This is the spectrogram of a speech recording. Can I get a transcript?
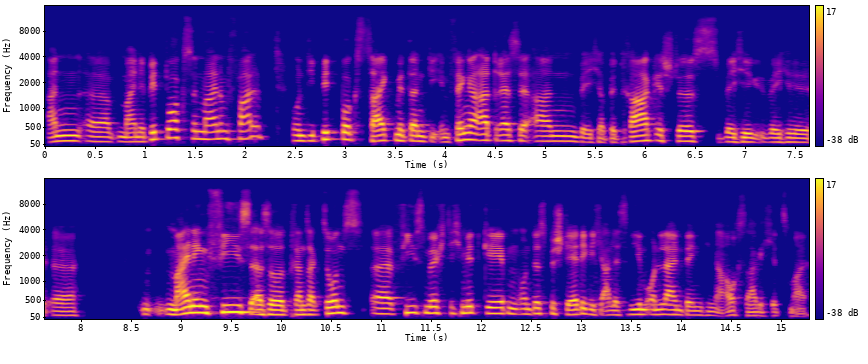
an äh, meine Bitbox in meinem Fall. Und die Bitbox zeigt mir dann die Empfängeradresse an, welcher Betrag ist das, welche, welche äh, Mining-Fees, also Transaktions-Fees möchte ich mitgeben und das bestätige ich alles wie im Online-Banking auch, sage ich jetzt mal.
